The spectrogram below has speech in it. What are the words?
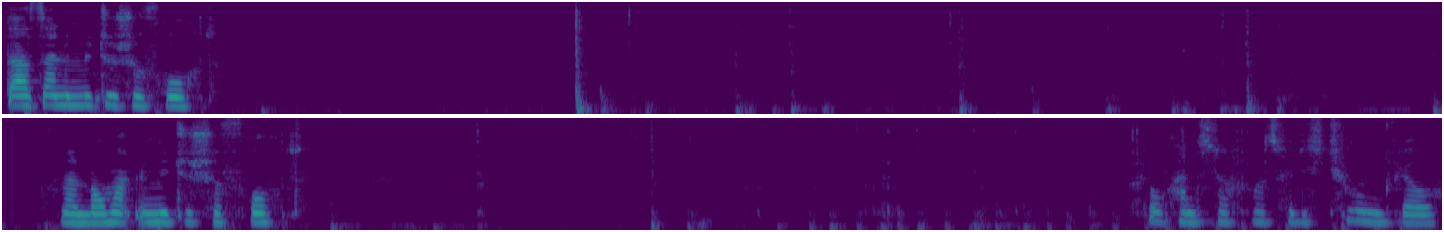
Da ist eine mythische Frucht. Mein Baum hat eine mythische Frucht. Bro, kann ich noch was für dich tun, Bro?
